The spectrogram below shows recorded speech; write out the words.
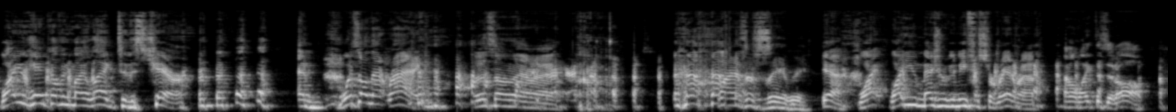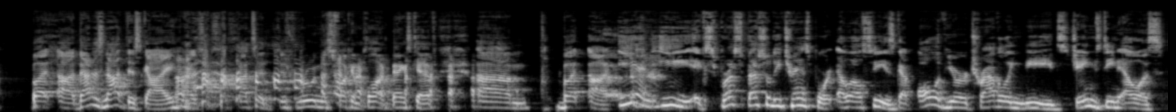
Why are you handcuffing my leg to this chair? and what's on that rag? What's on that rag? Why is this savory? Yeah, why why are you measuring me for Saran wrap? I don't like this at all. But uh, that is not this guy. That's to just ruin this fucking plug. Thanks, Kev. Um, but uh, E&E Express Specialty Transport LLC has got all of your traveling needs. James Dean Ellis,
